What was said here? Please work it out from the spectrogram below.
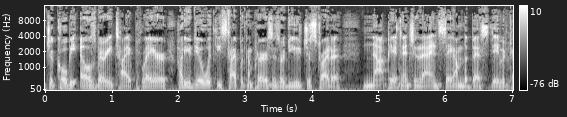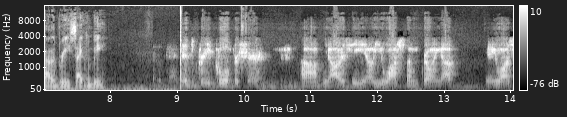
Jacoby Ellsbury type player. How do you deal with these type of comparisons, or do you just try to not pay attention to that and say I'm the best David Calabrese I can be? it's pretty cool for sure. Um, you know, obviously, you know, you watch them growing up. You know, you watch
